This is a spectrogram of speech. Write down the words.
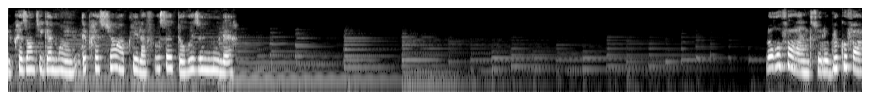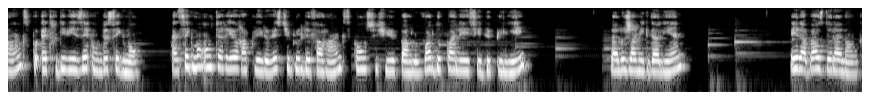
Il présente également une dépression appelée la fossette de Riesenmüller. L'oropharynx ou le buccopharynx peut être divisé en deux segments. Un segment antérieur appelé le vestibule du pharynx, constitué par le voile de palais et ses deux piliers, la loge amygdalienne et la base de la langue.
